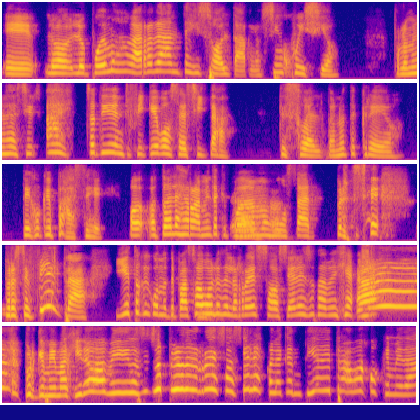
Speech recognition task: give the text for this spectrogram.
Eh, lo, lo podemos agarrar antes y soltarlo, sin juicio. Por lo menos decir, ay, ya te identifiqué, vocecita, te suelto, no te creo, dejo que pase o, todas las herramientas que podamos usar, pero se, pero se filtra. Y esto que cuando te pasó a vos los de las redes sociales, yo también dije, ¡ah! Porque me imaginaba a mí, digo, si yo pierdo las redes sociales con la cantidad de trabajo que me da,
